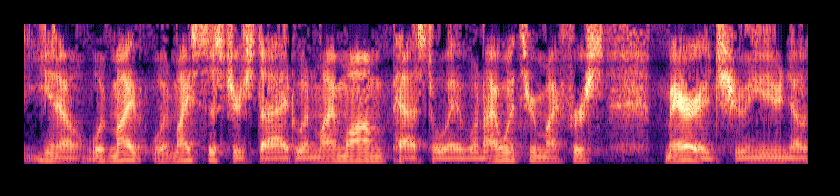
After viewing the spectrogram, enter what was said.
you know when my when my sisters died, when my mom passed away, when I went through my first marriage, you know,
